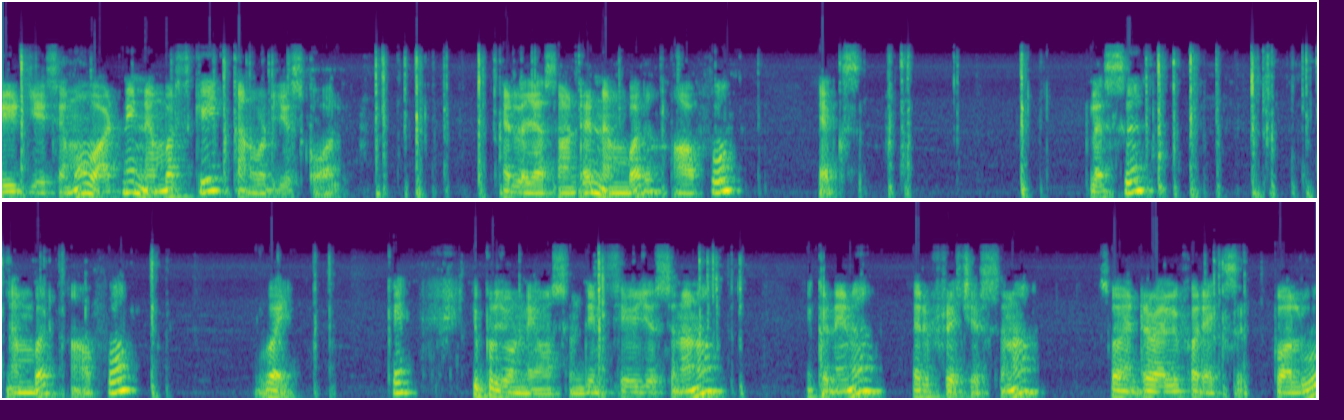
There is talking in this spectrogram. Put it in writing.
రీడ్ చేసామో వాటిని నెంబర్స్కి కన్వర్ట్ చేసుకోవాలి. ఎట్లా చేస్తామంటే number of x plus number of y okay ఇప్పుడు చూడండి ఏమొస్తుంది? దీన్ని సేవ్ చేస్తున్నాను. ఇక్కడ నేను రిఫ్రెష్ చేస్తున్నా. So enter value for x twelve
